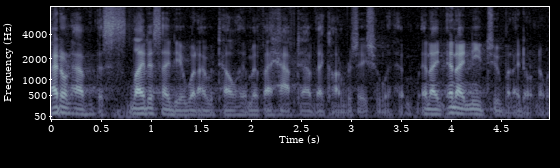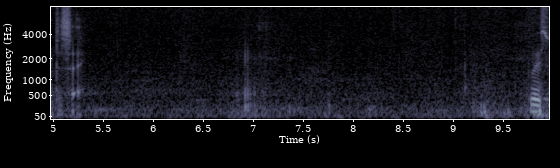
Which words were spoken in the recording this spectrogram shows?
I don't have the slightest idea what I would tell him if I have to have that conversation with him. And I, and I need to, but I don't know what to say. Please.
